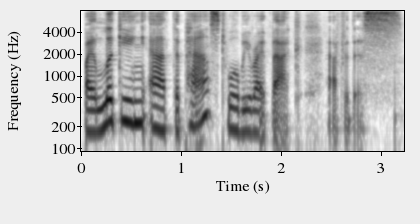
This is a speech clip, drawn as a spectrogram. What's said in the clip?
by looking at the past. We'll be right back after this.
